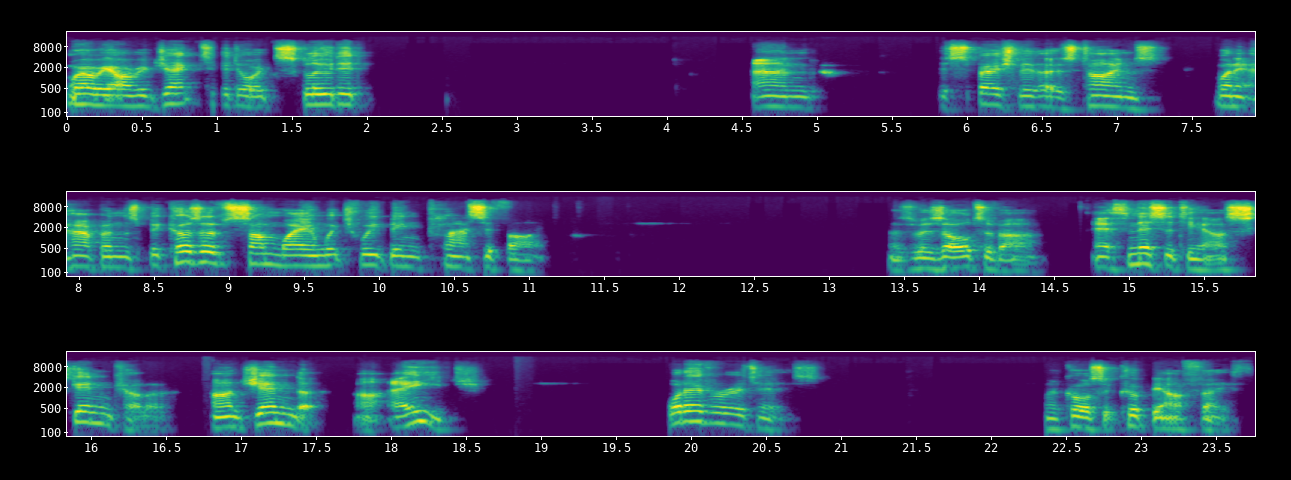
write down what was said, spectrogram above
where we are rejected or excluded, and especially those times when it happens because of some way in which we've been classified as a result of our ethnicity, our skin color, our gender, our age, whatever it is. And of course, it could be our faith.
